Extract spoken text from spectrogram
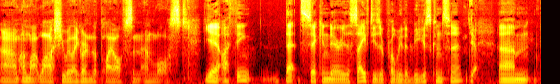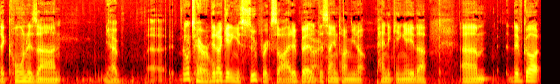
um, unlike last year where they got into the playoffs and, and lost. Yeah, I think that secondary, the safeties are probably the biggest concern. Yeah. Um, the corners aren't, you know, They're not terrible. they're not getting you super excited, but No. at the same time, you're not panicking either. Um, they've got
